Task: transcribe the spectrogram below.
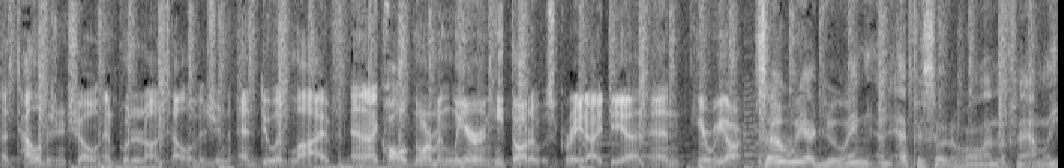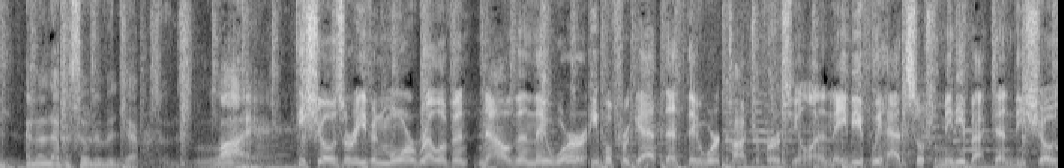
a television show and put it on television and do it live? And I called Norman Lear and he thought it was a great idea. And here we are. So we are doing an episode of All in the Family and an episode of the Jeffersons live. These shows are even more relevant now than they were. People forget that they were controversial, and maybe if we had social media back then, these shows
